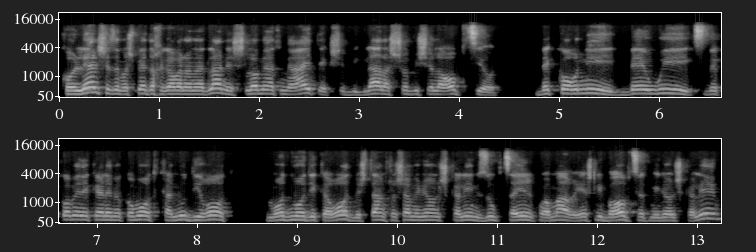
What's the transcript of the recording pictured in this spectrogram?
כולל שזה משפיע דרך אגב על הנדל"ן, יש לא מעט מההייטק שבגלל השווי של האופציות בקורנית, בוויקס, בכל מיני כאלה מקומות, קנו דירות מאוד מאוד יקרות, בשתיים שלושה מיליון שקלים זוג צעיר, הוא אמר, יש לי באופציות מיליון שקלים,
